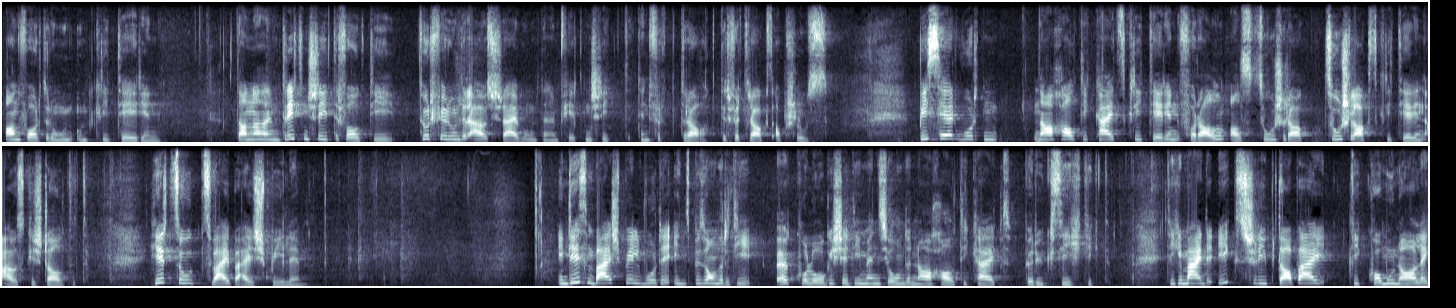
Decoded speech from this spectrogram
Anforderungen und Kriterien. Dann an einem dritten Schritt erfolgt die Durchführung der Ausschreibung und in einem vierten Schritt Vertrag, der Vertragsabschluss. Bisher wurden Nachhaltigkeitskriterien vor allem als Zuschlagskriterien ausgestaltet. Hierzu zwei Beispiele. In diesem Beispiel wurde insbesondere die ökologische Dimension der Nachhaltigkeit berücksichtigt. Die Gemeinde X schrieb dabei die kommunale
